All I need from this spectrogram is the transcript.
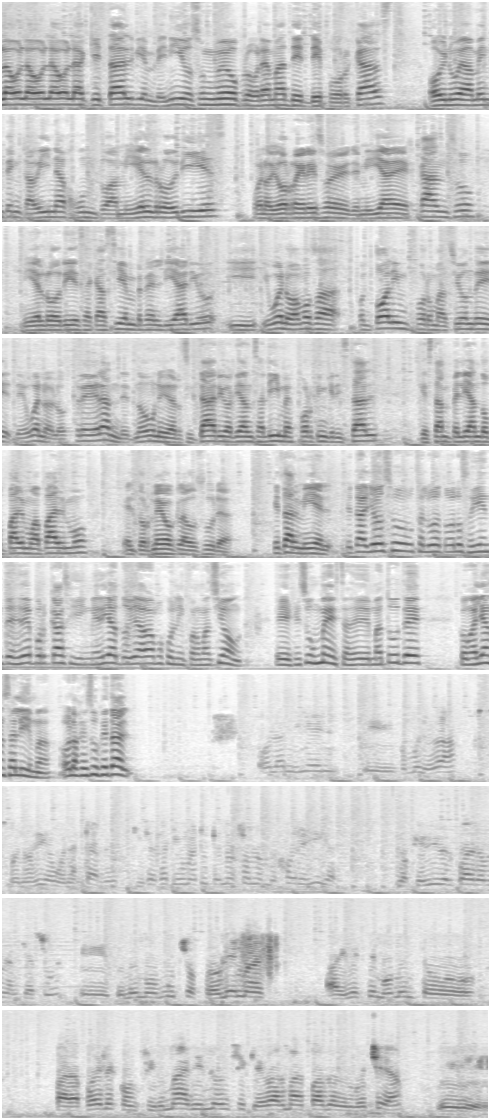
Hola, hola, hola, hola, ¿qué tal? Bienvenidos a un nuevo programa de Deporcast. Hoy nuevamente en cabina junto a Miguel Rodríguez. Bueno, yo regreso de, mi día de descanso. Miguel Rodríguez acá siempre en el diario. Y, bueno, vamos a con toda la información de, de, los tres grandes, ¿no? Universitario, Alianza Lima, Sporting Cristal, que están peleando palmo a palmo el torneo clausura. ¿Qué tal, Miguel? ¿Qué tal, Josu? Un saludo a todos los oyentes de Deporcast y de inmediato ya vamos con la información. Eh, Jesús Mestas de Matute con Alianza Lima. Hola Jesús, ¿qué tal? Hola Miguel, eh, ¿cómo le va? Buenos días, buenas tardes. Quizás aquí en Matute no son los mejores días los que vive el cuadro blanquiazul. Eh, tenemos muchos problemas en este momento para poderles confirmar el 11 que va a armar Pablo Bengochea. Eh,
